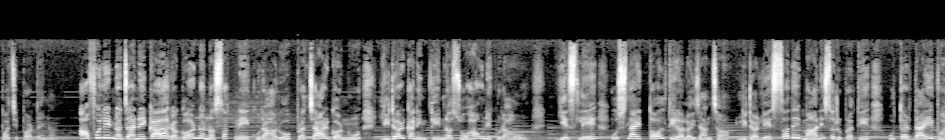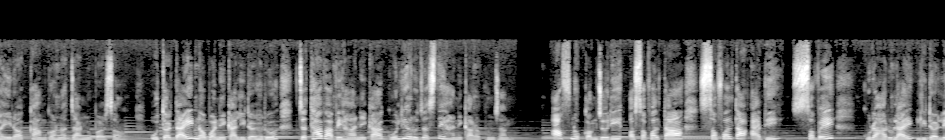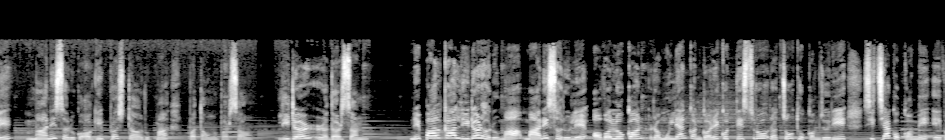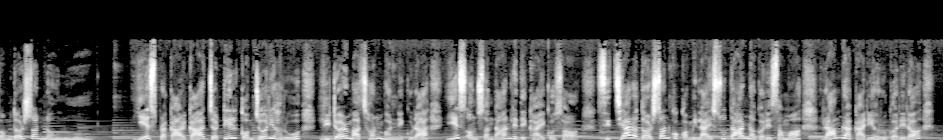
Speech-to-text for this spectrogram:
पछि पर्दैनन्। आफूले नजानेका र गर्न नसक्ने कुराहरू प्रचार गर्नु लिडरका निम्ति नसुहाउने कुरा हो। यसले उसलाई तलतिर लैजान्छ। लिडरले सधैँ मानिसहरूप्रति उत्तरदायी भएर काम गर्न जान्नुपर्छ। उत्तरदायी नबनेका लिडरहरू जथाभावी हानेका गोलीहरू जस्तै हानिकारक हुन्छन्। आफ्नो कमजोरी असफलता सफलता आदि सबै कुराहरूलाई लिडरले मानिसहरूको अघि प्रष्ट रूपमा बताउनुपर्छ। लिडर र दर्शन। नेपालका लिडरहरूमा मानिसहरूले अवलोकन र मूल्याङ्कन गरेको तेस्रो र चौथो कमजोरी शिक्षाको कमी एवं दर्शन नहुनु हो। यस प्रकारका जटिल कमजोरीहरू लिडरमा छन् भन्ने कुरा यस अनुसन्धानले देखाएको छ। शिक्षा र दर्शनको कमीलाई सुधार नगरेसम्म राम्रा कार्यहरू गरेर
